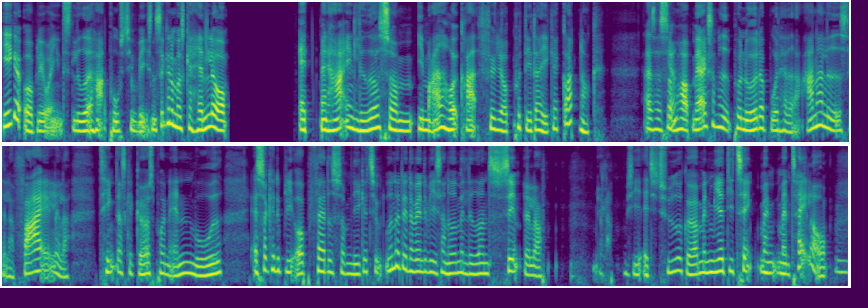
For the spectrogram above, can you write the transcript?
ikke oplever, at ens leder har et positivt væsen, så kan det måske handle om, at man har en leder, som i meget høj grad følger op på det, der ikke er godt nok. Altså som ja. har opmærksomhed på noget, der burde have været anderledes, eller fejl, eller ting, der skal gøres på en anden måde. At så kan det blive opfattet som negativt, uden at det nødvendigvis har noget med lederens sind, eller, eller sige, attitude at gøre, men mere de ting, man, man taler om. Mm.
